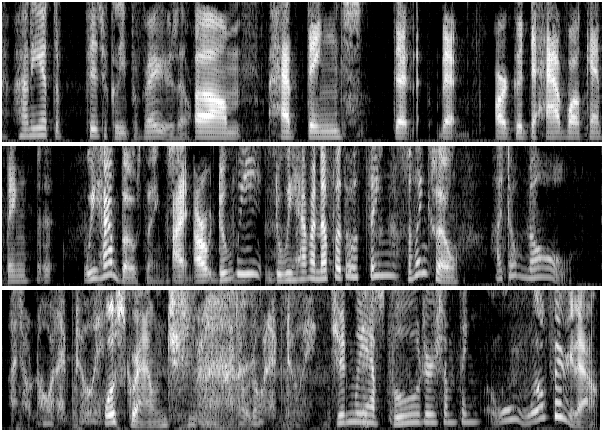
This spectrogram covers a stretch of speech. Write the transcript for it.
How do you have to physically prepare yourself? um, have things that that are good to have while camping. We have those things. I are do we do we have enough of those things? I think so. I don't know. I don't know what I'm doing. We'll scrounge. I don't know what I'm doing. Shouldn't we have food or something? we'll, we'll figure it out.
